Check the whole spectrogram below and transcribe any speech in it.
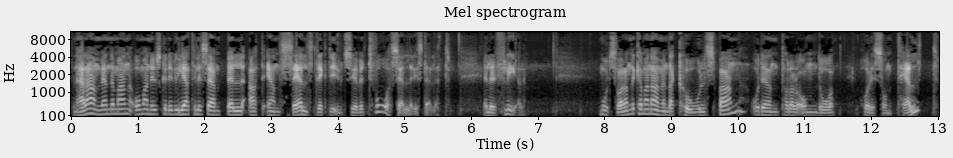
Den här använder man om man nu skulle vilja till exempel att en cell sträckte ut sig över två celler istället, eller fler. Motsvarande kan man använda coolspan och den talar om då horisontellt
